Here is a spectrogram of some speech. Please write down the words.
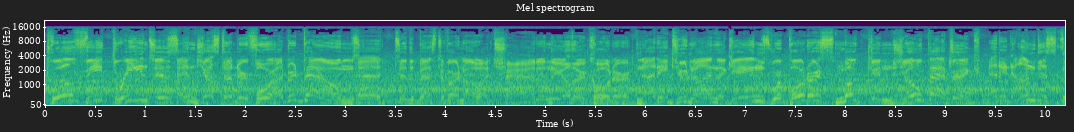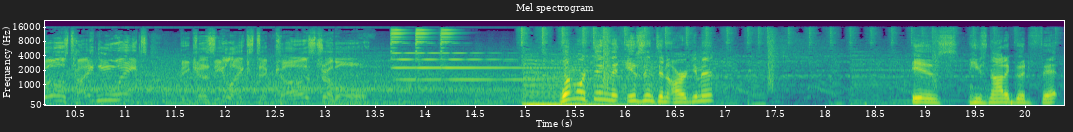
combined 12 feet 3 inches and just under 400 pounds, uh, to the best of our knowledge. And in the other corner, 92.9 The Game's reporter Smokin' Joe Patrick at an undisclosed height and weight because he likes to cause trouble. One more thing that isn't an argument is he's not a good fit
